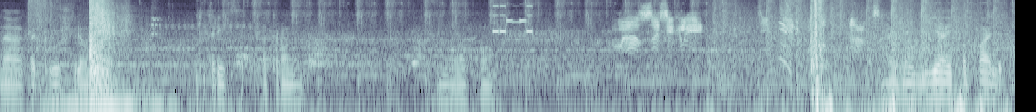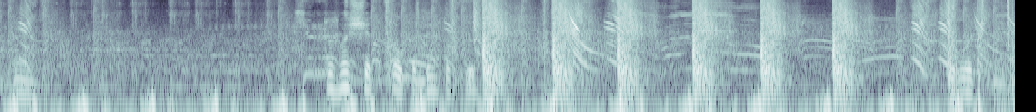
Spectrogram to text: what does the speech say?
Да, так и ушли у меня 30 патронов. Молоко. Засекли. Теперь будут. Ай-яй, попали. Тут вообще толка бинтов есть. Точно, вообще.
